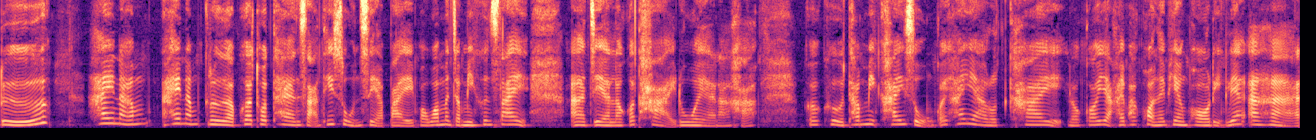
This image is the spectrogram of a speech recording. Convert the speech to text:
หรือให้น้ำให้น้ำเกลือเพื่อทดแทนสารที่สูญเสียไป เพราะว่ามันจะมีขึ้นไส้อาเจียนแล้วก็ถ่ายด้วยนะคะ ก็คือถ้ามีไข้สูงก็ให้ยาลดไข้ แล้วก็อยากให้พักผ่อนให้เพียงพอหลีกเลี่ยงอาหาร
